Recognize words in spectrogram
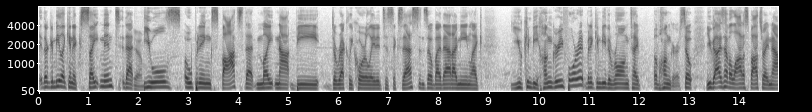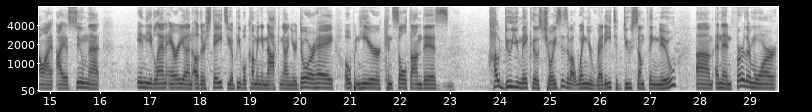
there can be like an excitement that yeah. fuels opening spots that might not be directly correlated to success. And so by that I mean like you can be hungry for it, but it can be the wrong type of hunger. So you guys have a lot of spots right now. I, I assume that in the Atlanta area and other states, you have people coming and knocking on your door. Hey, open here, consult on this. Mm-hmm. How do you make those choices about when you're ready to do something new? Um, and then, furthermore,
